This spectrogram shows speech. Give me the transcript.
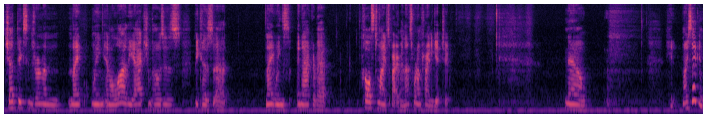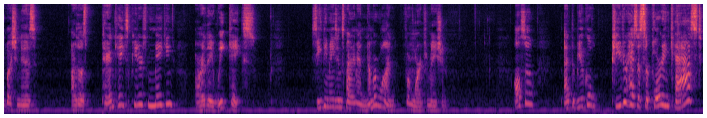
Chuck Dixon's run on Nightwing and a lot of the action poses because uh, Nightwing's an acrobat calls to mind Spider-Man. That's what I'm trying to get to. Now, my second question is: Are those pancakes Peter's making? Are they wheat cakes? See The Amazing Spider Man number one for more information. Also, at the Bugle, Peter has a supporting cast?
